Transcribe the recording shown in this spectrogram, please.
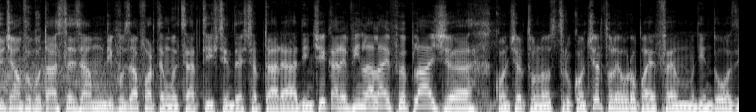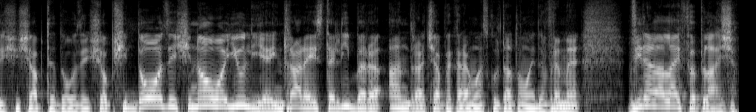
Știu ce am făcut astăzi, am difuzat foarte mulți artiști în deșteptarea din cei care vin la live pe plajă. Concertul nostru, concertul Europa FM din 27, 28 și 29 iulie. Intrarea este liberă. Andra, cea pe care am ascultat-o mai devreme, vine la live pe plajă.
